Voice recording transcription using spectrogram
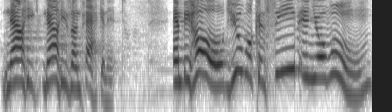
now, he, now he's unpacking it. And behold, you will conceive in your womb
